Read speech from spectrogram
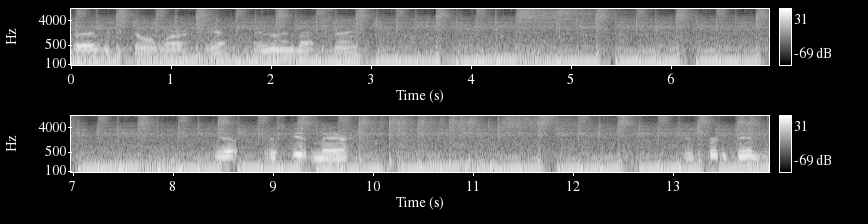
probe with the storm work. Yep, they're running about the same. Yep, it's getting there. It's pretty tender.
